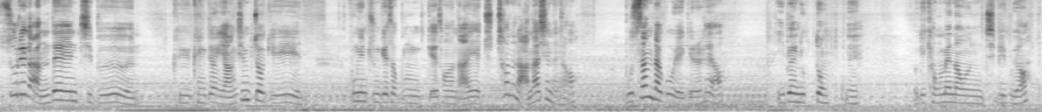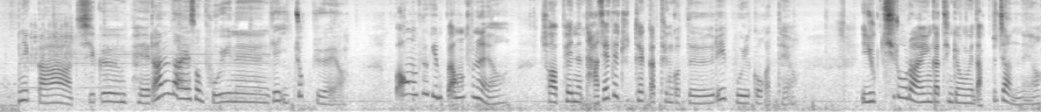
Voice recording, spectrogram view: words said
수리가 안 된 집은 그 굉장히 양심적인 공인중개사분께서는 아예 추천을 안 하시네요. 못 산다고 얘기를 해요. 206동. 네. 여기 경매 나온 집이고요. 그러니까 지금 베란다에서 보이는 게 이쪽 뷰예요. 뻥뷰긴 뻥뷰네요. 저 앞에 있는 다세대 주택 같은 것들이 보일 것 같아요. 이675 라인 같은 경우에 나쁘지 않네요.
